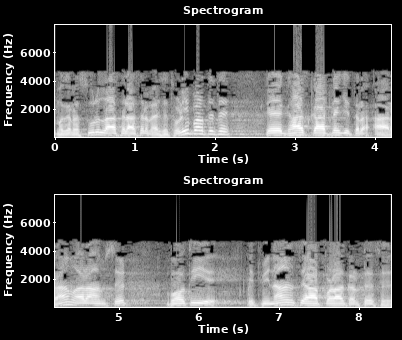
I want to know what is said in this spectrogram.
مگر رسول اللہ صلی اللہ علیہ وسلم ایسے تھوڑی پڑھتے تھے کہ گھاس کاٹنے کی طرح آرام آرام سے بہت ہی اطمینان سے آپ پڑھا کرتے تھے۔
